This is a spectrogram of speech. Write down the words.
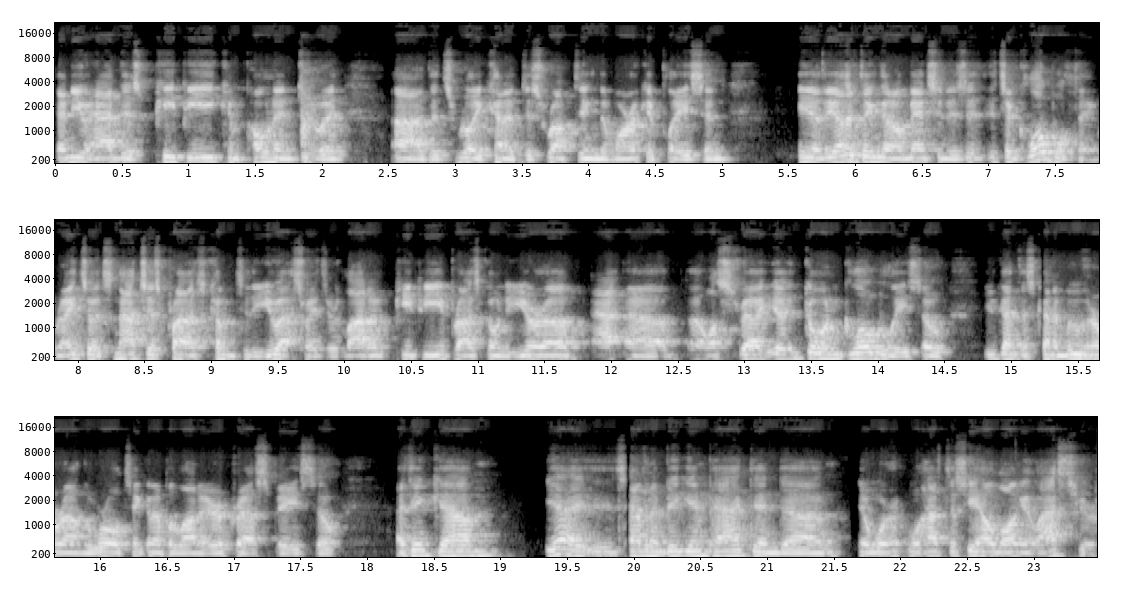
then you add this PPE component to it uh, that's really kind of disrupting the marketplace. And you know, the other thing that I'll mention is it, it's a global thing, right? So it's not just products coming to the U.S., right? There's a lot of PPE products going to Europe, uh, Australia, going globally. So you've got this kind of moving around the world, taking up a lot of aircraft space. So I think, um, yeah, it's having a big impact, and uh, you know, we will have to see how long it lasts here.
